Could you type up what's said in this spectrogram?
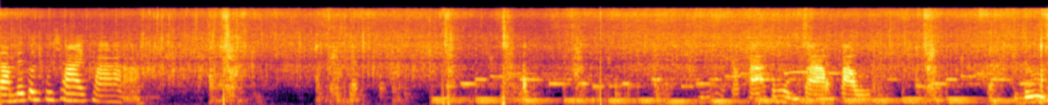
ตามด้วยต้นกุ้ยช่ายค่ะกระทะก็หมุนตามเตาลื่น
